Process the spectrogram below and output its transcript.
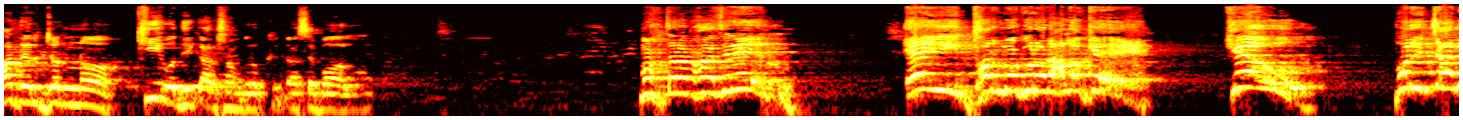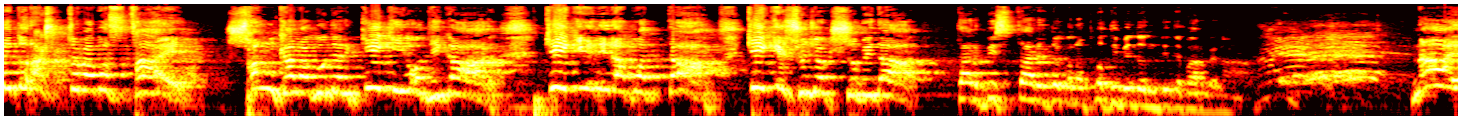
তাদের জন্য কি অধিকার সংরক্ষিত আছে বল? এই ধর্মগুলোর আলোকে কেউ পরিচালিত রাষ্ট্র ব্যবস্থায় সংখ্যালঘুদের কি কি অধিকার, কি কি নিরাপত্তা, কি কি সুযোগ সুবিধা, তার বিস্তারিত কোনো প্রতিবেদন দিতে পারবে না। নাই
